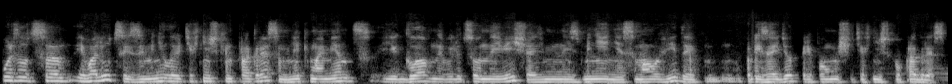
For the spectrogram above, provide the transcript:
пользоваться эволюцией, заменил ее техническим прогрессом. В некий момент и главная эволюционная вещь, а именно изменение самого вида, произойдет при помощи технического прогресса.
